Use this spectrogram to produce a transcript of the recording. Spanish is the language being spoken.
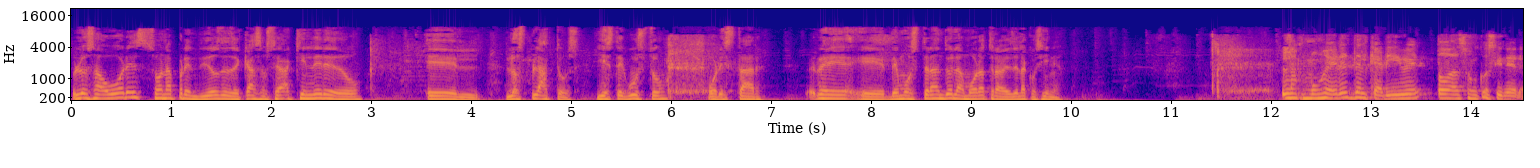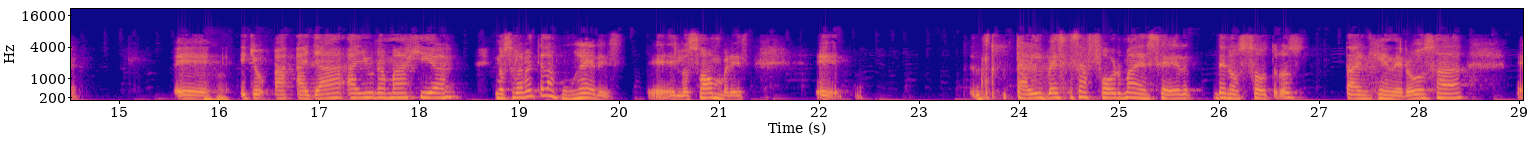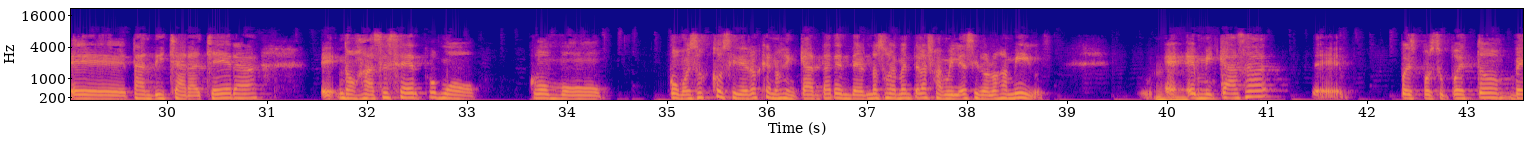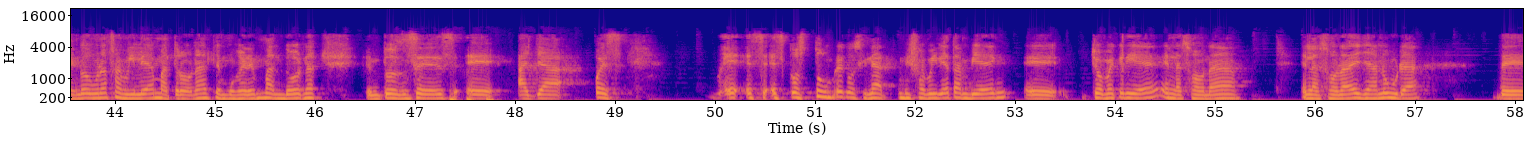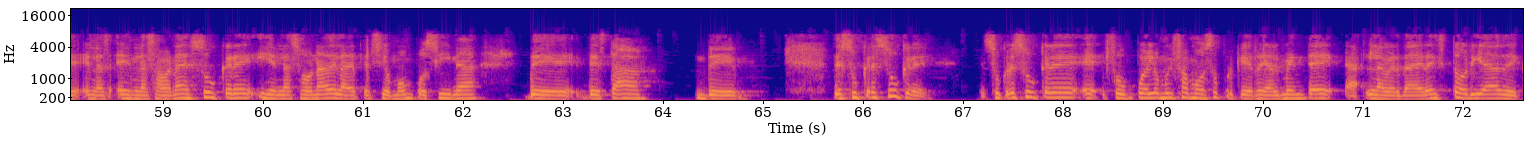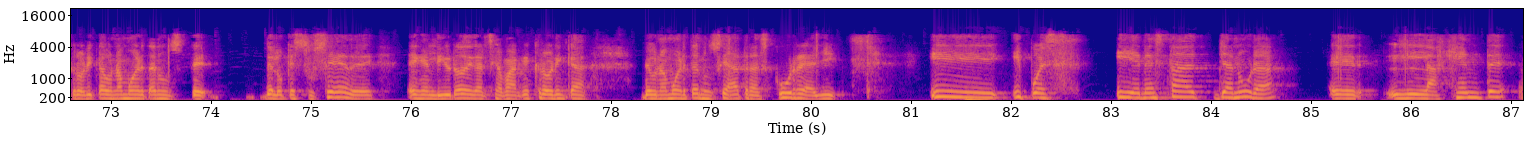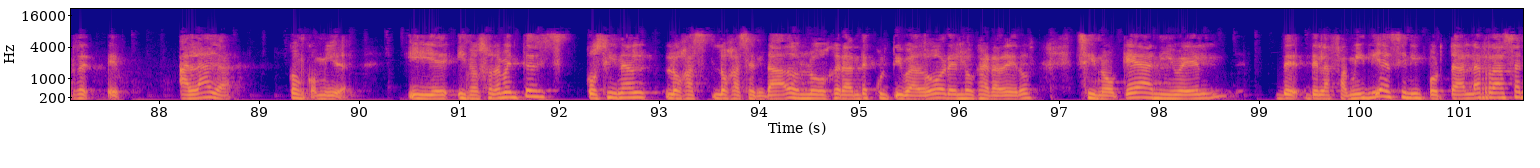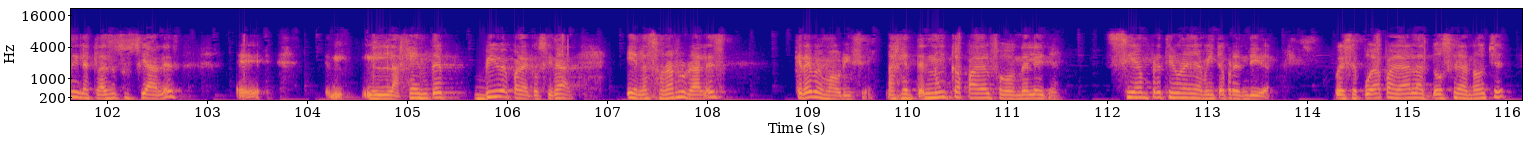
Los sabores son aprendidos desde casa. O sea, ¿a quién le heredó el, los platos y este gusto por estar eh, eh, demostrando el amor a través de la cocina? Las mujeres del Caribe todas son cocineras. Eh, y yo, a- allá hay una magia, no solamente las mujeres, los hombres, tal vez esa forma de ser de nosotros tan generosa, eh, tan dicharachera, eh, nos hace ser como, como, como esos cocineros que nos encanta atender no solamente la familia, sino los amigos. Eh, en mi casa, pues por supuesto, vengo de una familia de matronas, de mujeres mandonas, entonces allá, pues es, es costumbre cocinar. Mi familia también, yo me crié en la zona, en la zona de llanura, de, en, la, en la sabana de Sucre y en la zona de la depresión momposina, de, de esta, de, Sucre Sucre. Sucre Sucre eh, fue un pueblo muy famoso porque realmente ah, la verdadera historia de Crónica de una muerte de, de lo que sucede en el libro de García Márquez, Crónica de una muerte anunciada, transcurre allí. Y, y pues, y en esta llanura, eh, la gente eh, halaga con comida. Y, eh, y no solamente cocinan los, los hacendados, los grandes cultivadores, los ganaderos, sino que a nivel de, de la familia, sin importar la raza ni las clases sociales, eh, la gente vive para cocinar. Y en las zonas rurales, créeme Mauricio, la gente nunca apaga el fogón de leña, siempre tiene una llamita prendida, pues se puede apagar a las 12 de la noche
